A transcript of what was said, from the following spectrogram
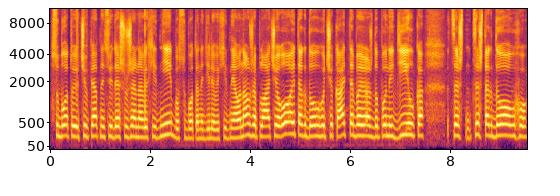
в суботу чи в п'ятницю йдеш уже на вихідні, бо субота, неділя вихідні, а вона вже плаче: ой, так довго чекати тебе аж до понеділка. Це ж це ж так довго.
